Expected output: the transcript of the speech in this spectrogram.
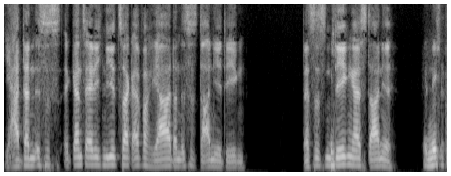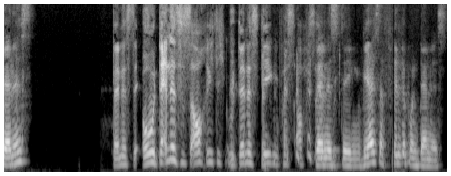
Ja, dann ist es, äh, ganz ehrlich, Nils, sag einfach ja, dann ist es Daniel Degen. Das ist ein Degen als Daniel. Nicht Dennis? Dennis De Oh, Dennis ist auch richtig gut. Dennis Degen passt auch sehr Dennis gut. Degen. Wie heißt er? Philipp und Dennis.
